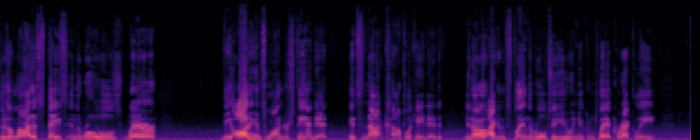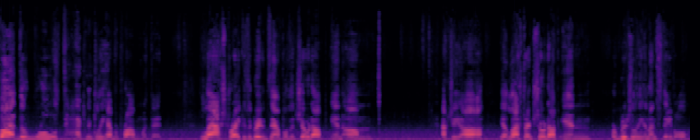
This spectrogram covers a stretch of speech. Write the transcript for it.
there's a lot of space in the rules where the audience will understand it. It's not complicated. You know, I can explain the rule to you and you can play it correctly, but the rules technically have a problem with it. Last Strike is a great example that showed up in, um, actually, uh, yeah, Last Strike showed up in originally in Unstable.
